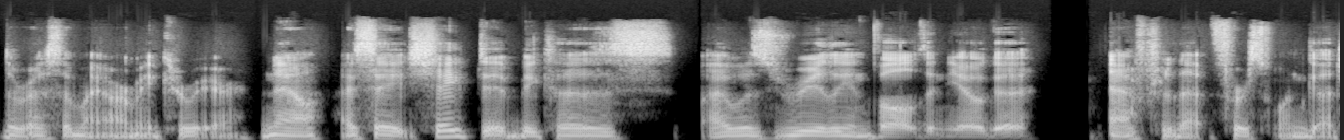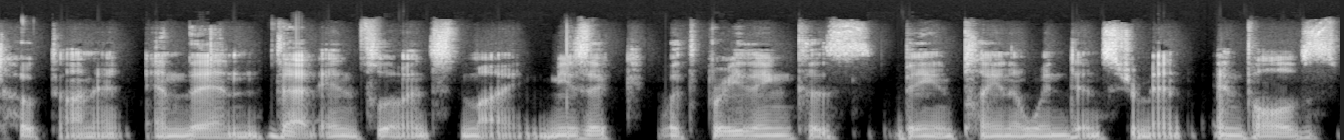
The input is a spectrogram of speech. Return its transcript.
the rest of my army career. Now, I say it shaped it because I was really involved in yoga after that first one got hooked on it. And then that influenced my music with breathing because being playing a wind instrument involves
